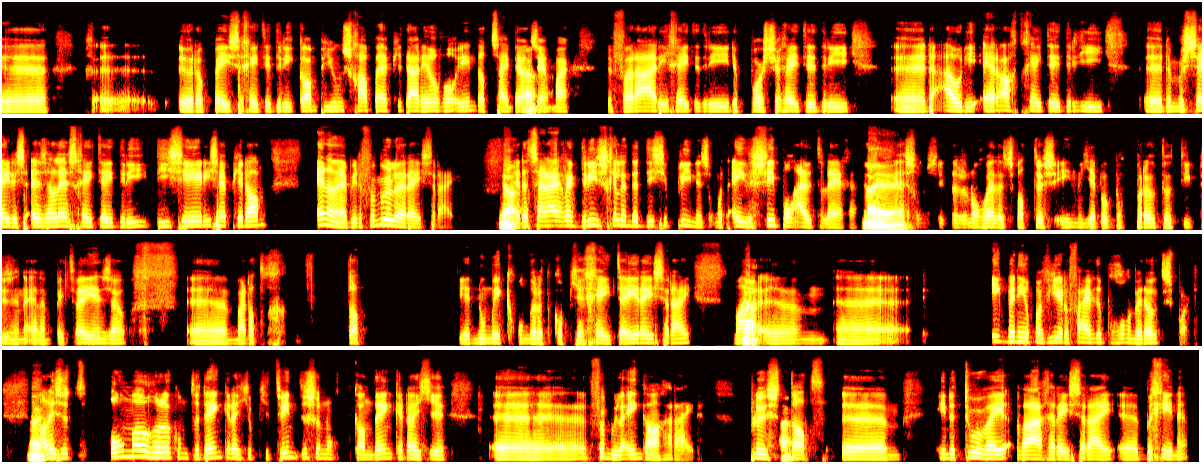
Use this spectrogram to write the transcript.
Europese GT3-kampioenschappen heb je daar heel veel in. Dat zijn dan zeg maar de Ferrari GT3, de Porsche GT3, de Audi R8 GT3, de Mercedes SLS GT3. Die series heb je dan. En dan heb je de Formule racerij. Ja. dat zijn eigenlijk drie verschillende disciplines, om het even simpel uit te leggen. Ja, ja, en soms zitten er nog wel eens wat tussenin, want je hebt ook nog prototypes en LMP2 en zo. Uh, maar dat, dat noem ik onder het kopje GT-racerij. Maar ehm, uh, ik ben hier op mijn vierde of vijfde begonnen met autosport. Nee. Dan is het onmogelijk om te denken dat je op je twintigste nog kan denken dat je uh, Formule 1 kan gaan rijden. Plus dat um, in de tourwagenracerij uh, beginnen.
